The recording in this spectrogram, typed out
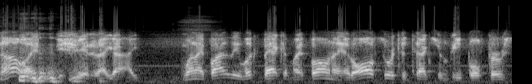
No, I appreciate it. I got I, when I finally looked back at my phone, I had all sorts of texts from people first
